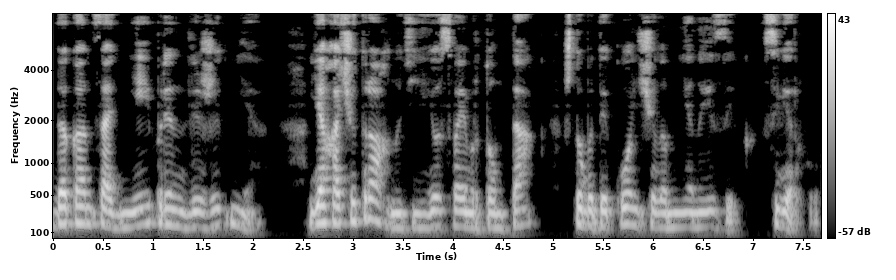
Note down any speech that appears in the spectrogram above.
до конца дней принадлежит мне. Я хочу трахнуть ее своим ртом так, чтобы ты кончила мне на язык, сверху.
